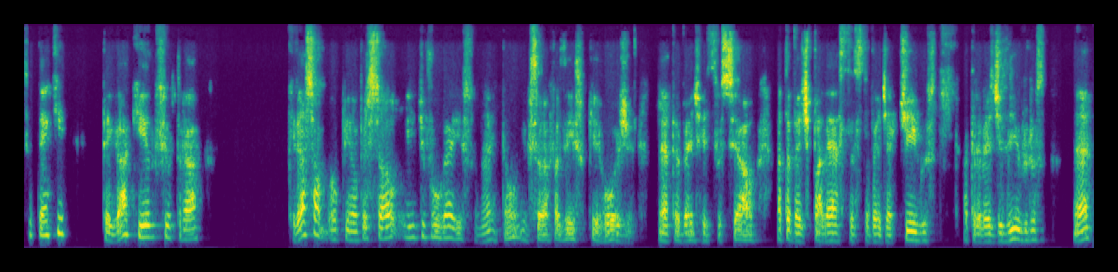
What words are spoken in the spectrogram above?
você tem que pegar aquilo, filtrar criar sua opinião pessoal e divulgar isso, né? Então, você vai fazer isso que hoje, né? Através de rede social, através de palestras, através de artigos, através de livros, né?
